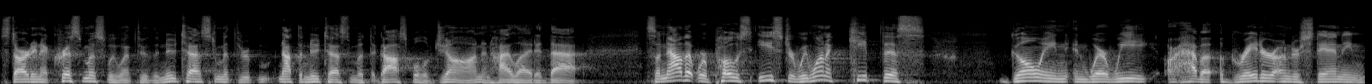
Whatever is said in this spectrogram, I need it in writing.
starting at Christmas, we went through the New Testament, through, not the New Testament, the Gospel of John, and highlighted that. So now that we're post Easter, we want to keep this going and where we are, have a, a, greater understanding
